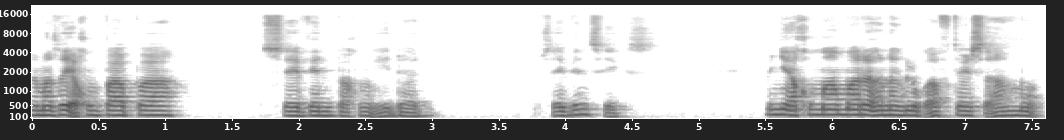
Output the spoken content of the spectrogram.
Namatay akong papa 7 pa akong edad. 7 6 Unya akong mama ra ang nag-look after sa amo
